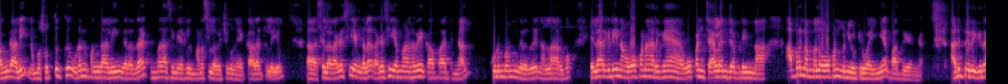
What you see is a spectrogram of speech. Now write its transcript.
பங்காளி நம்ம சொத்துக்கு உடன் பங்காளிங்கிறத கும்பராசி நேர்கள் மனசுல வச்சுக்கணும் எக்காலத்திலையும். சில ரகசியங்களை ரகசியமாகவே காப்பாற்றினால் குடும்பம்ங்கிறது நல்லா இருக்கும் எல்லாருக்கிட்டையும் நான் ஓப்பனா இருக்கேன் ஓப்பன் சேலஞ்ச் அப்படின்னா அப்புறம் நம்மள ஓப்பன் பண்ணி விட்டுருவாங்க பார்த்துக்கோங்க. அடுத்து இருக்கிற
